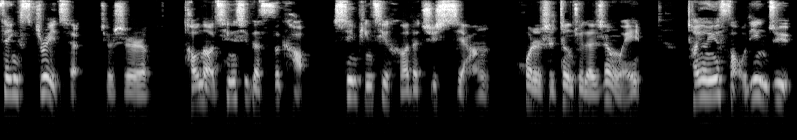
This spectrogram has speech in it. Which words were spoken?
Think straight 就是头脑清晰的思考，心平气和的去想。 或者是正确的认为，常用于否定句，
